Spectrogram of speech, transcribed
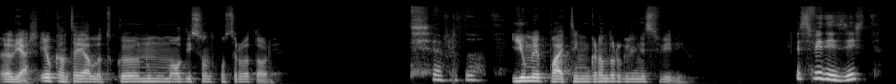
aliás, eu cantei, ela tocou numa audição de conservatório. É verdade. E o meu pai tem um grande orgulho nesse vídeo, Esse vídeo existe?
